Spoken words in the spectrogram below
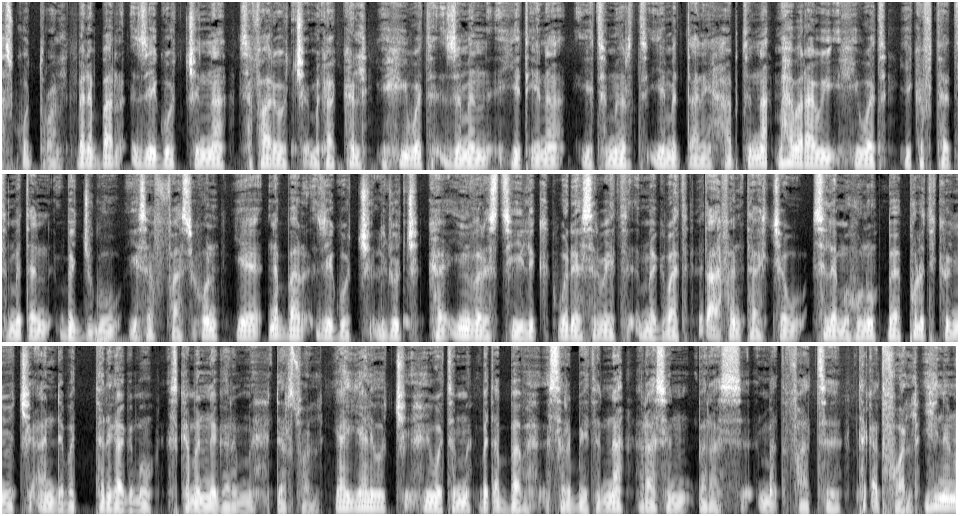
አስቆጥሯል። በነባር ዜጎችና ሰፋሪዎች መካከል የሕይወት ዘመን፣ የጤና፣ የትምህርት፣ የምጣኔ ሀብትና ማኅበራዊ ሕይወት የክፍተት መጠን በእጅጉ የሰፋ ሲሆን የነባር ዜጎች ልጆች ከዩኒቨርሲቲ ይልቅ ወደ እስር ቤት መግባት ዕጣ ፈንታቸው ስለመሆኑ በፖለቲከኞች አንደበት ተደጋግመው እስከ መነገርም ደርሷል። የአያሌዎች ሕይወትም በጠባብ እስር ቤትና ራስን በራስ መጥፋት ተቀጥፏል። ይህንኑ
